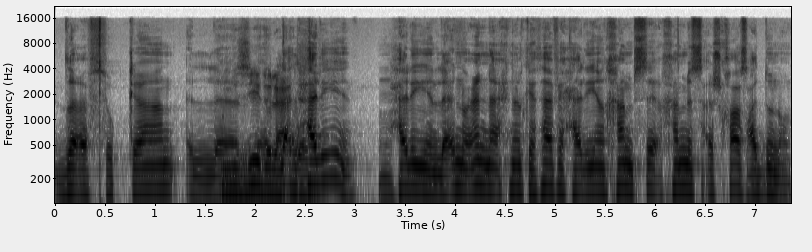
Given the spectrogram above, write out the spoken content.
ضعف سكان يزيدوا العدد. الحاليين حاليا لأنه عندنا إحنا الكثافة حاليا خمسه خمس أشخاص على الدنم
